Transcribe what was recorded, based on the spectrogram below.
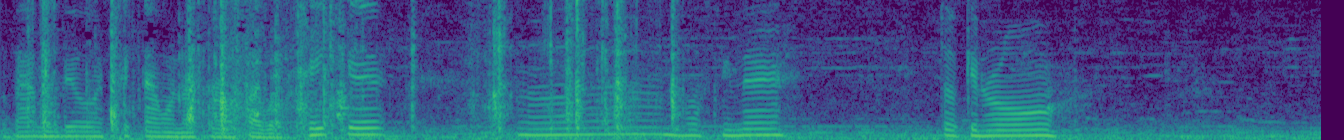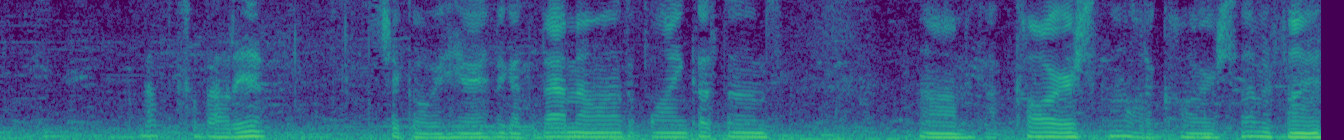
the Batmobile. I picked that one up or else I would taken it. Um, nothing there. Duck and roll. That's about it. Let's check over here. They got the Batman the Flying Customs. Um, got cars, not a lot of cars. I haven't fine.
